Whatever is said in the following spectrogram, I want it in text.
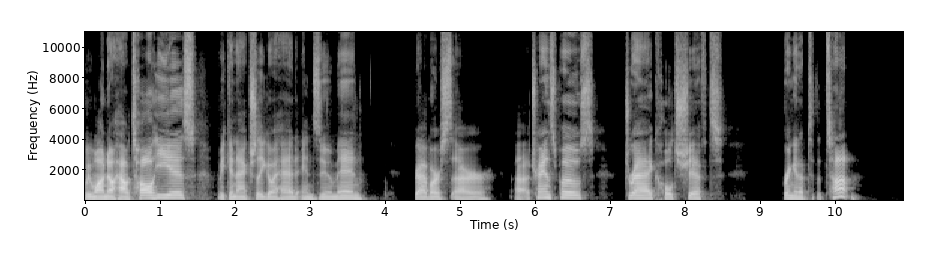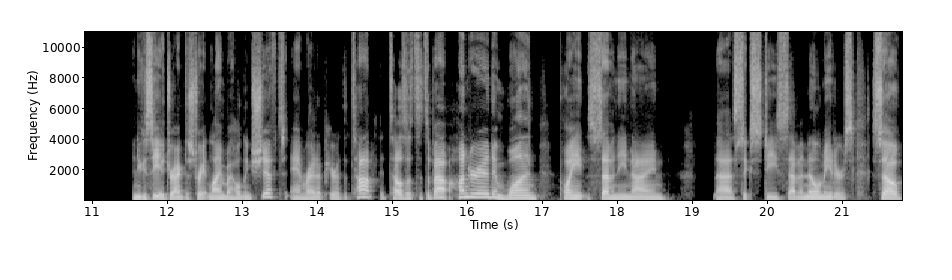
we want to know how tall he is. We can actually go ahead and zoom in, grab our, our uh, transpose, drag, hold shift, bring it up to the top. And you can see it dragged a straight line by holding shift. And right up here at the top, it tells us it's about 101.79 uh, 67 millimeters. So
